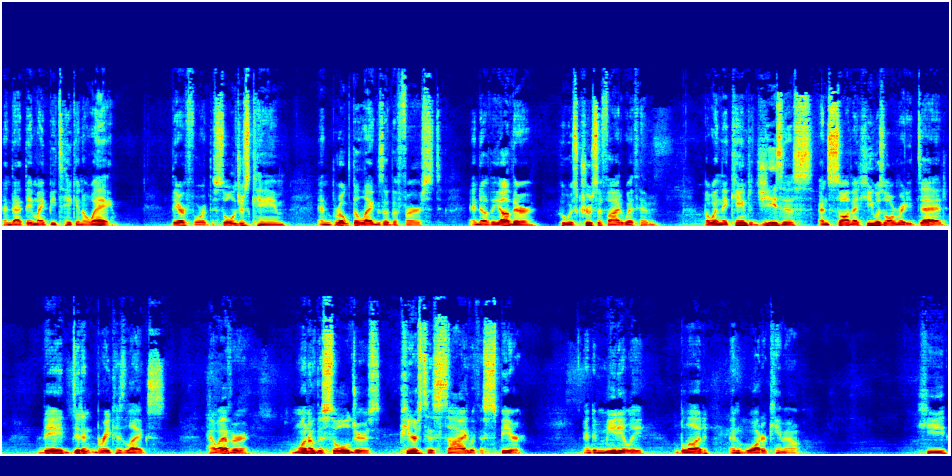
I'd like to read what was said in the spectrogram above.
and that they might be taken away. Therefore, the soldiers came and broke the legs of the first and of the other who was crucified with him. But when they came to Jesus and saw that he was already dead, they didn't break his legs. However, one of the soldiers pierced his side with a spear, and immediately blood and water came out. He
